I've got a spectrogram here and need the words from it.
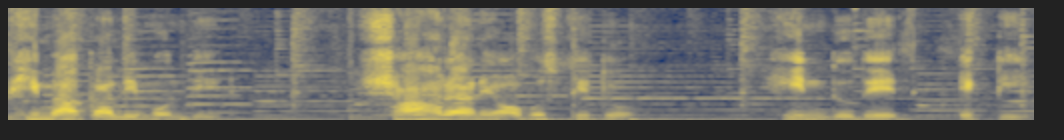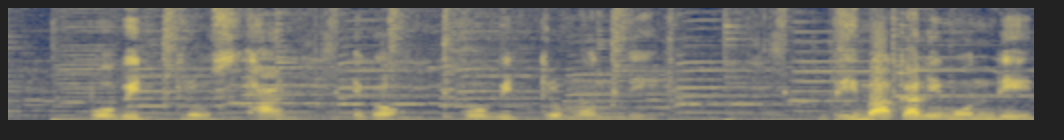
ভীমাকালী মন্দির সাহারানে অবস্থিত হিন্দুদের একটি পবিত্র স্থান এবং পবিত্র মন্দির। ভীমাকালী মন্দির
